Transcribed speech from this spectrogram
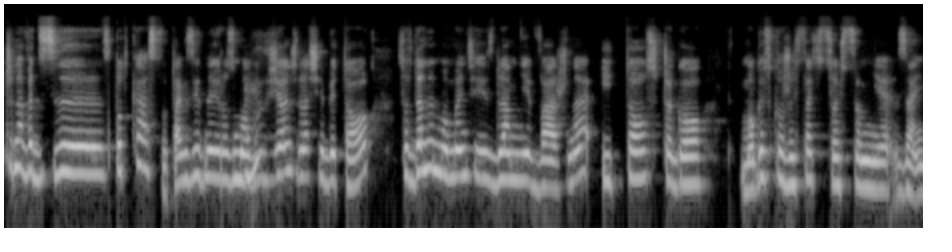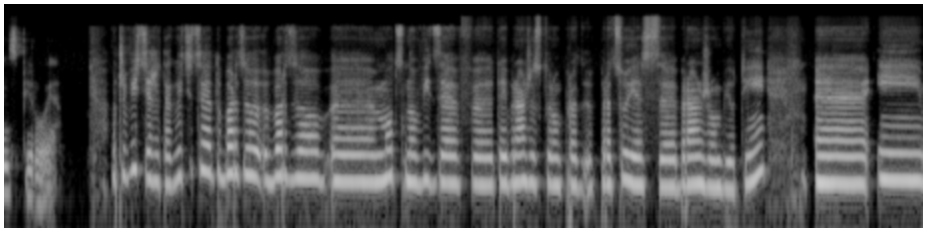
czy nawet z, z podcastu, tak, z jednej rozmowy, mhm. wziąć dla siebie to, co w danym momencie jest dla mnie ważne i to, z czego mogę skorzystać, coś, co mnie zainspiruje. Oczywiście, że tak. Wiecie co, ja to bardzo, bardzo y, mocno widzę w tej branży, z którą pra, pracuję, z branżą beauty. Y, I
